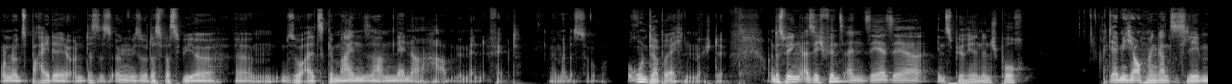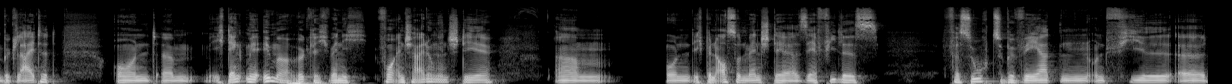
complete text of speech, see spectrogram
und uns beide. Und das ist irgendwie so das, was wir ähm, so als gemeinsamen Nenner haben im Endeffekt wenn man das so runterbrechen möchte. Und deswegen, also ich finde es einen sehr, sehr inspirierenden Spruch, der mich auch mein ganzes Leben begleitet. Und ähm, ich denke mir immer, wirklich, wenn ich vor Entscheidungen stehe, ähm, und ich bin auch so ein Mensch, der sehr vieles versucht zu bewerten und viel äh,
